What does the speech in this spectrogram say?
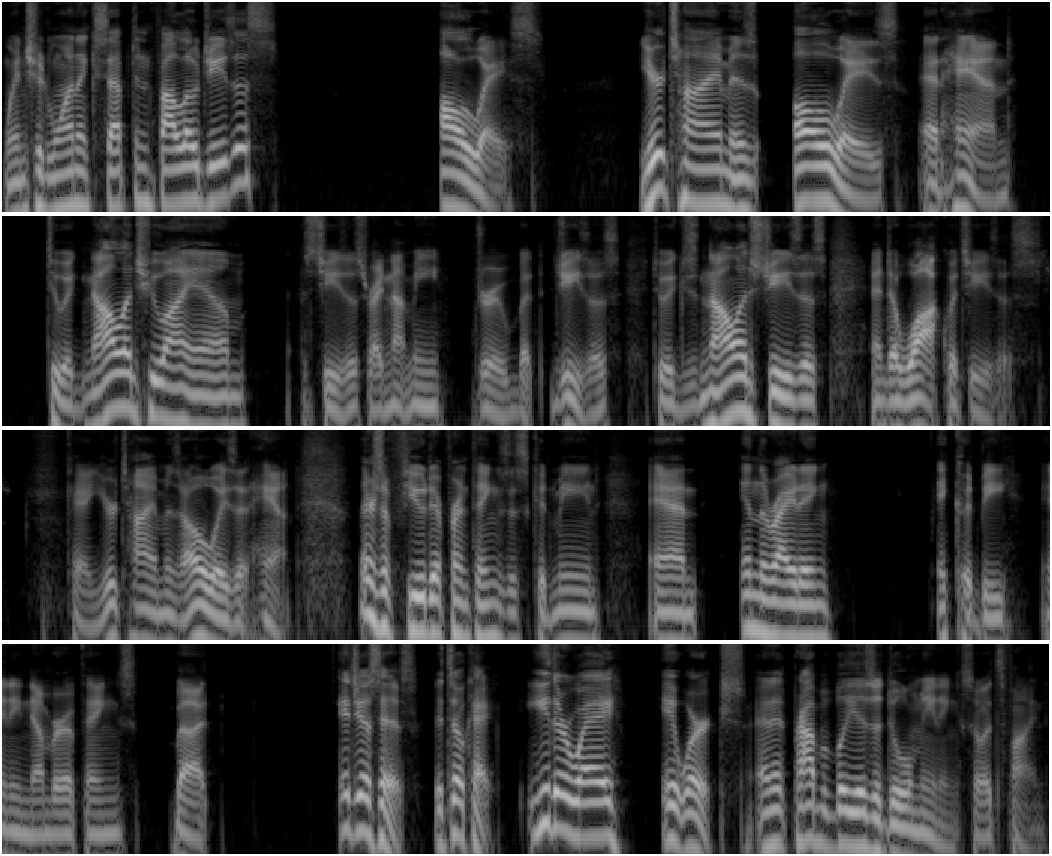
When should one accept and follow Jesus? Always. Your time is always at hand to acknowledge who I am as Jesus, right? Not me, Drew, but Jesus, to acknowledge Jesus and to walk with Jesus. Okay, your time is always at hand. There's a few different things this could mean, and in the writing, it could be any number of things, but it just is. It's okay. Either way, it works. And it probably is a dual meaning, so it's fine.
